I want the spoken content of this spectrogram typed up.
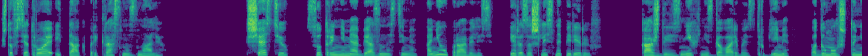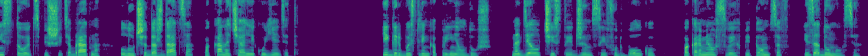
что все трое и так прекрасно знали. К счастью, с утренними обязанностями они управились и разошлись на перерыв. Каждый из них, не сговариваясь с другими, подумал, что не стоит спешить обратно, лучше дождаться, пока начальник уедет. Игорь быстренько принял душ надел чистые джинсы и футболку, покормил своих питомцев и задумался,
